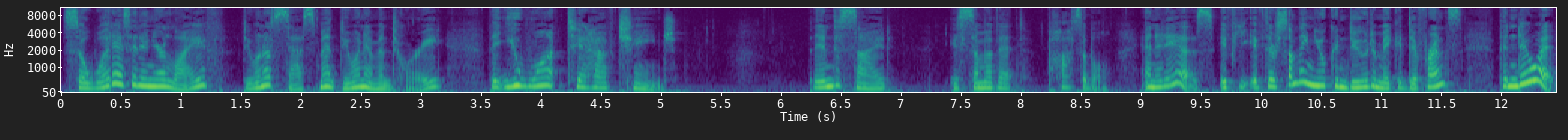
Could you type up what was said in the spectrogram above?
So, what is it in your life? Do an assessment, do an inventory that you want to have change. Then decide is some of it possible? And it is. If, you, if there's something you can do to make a difference, then do it.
